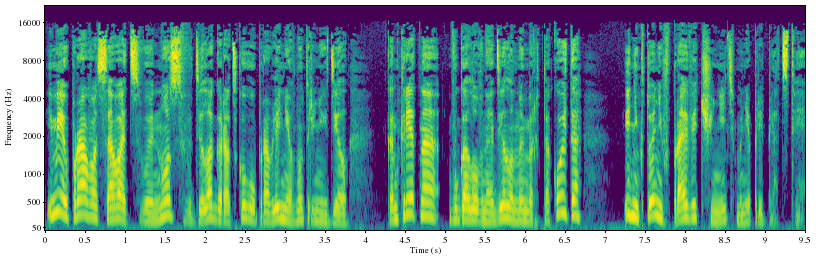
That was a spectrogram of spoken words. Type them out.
имею право совать свой нос в дела городского управления внутренних дел, конкретно в уголовное дело номер такой-то, и никто не вправе чинить мне препятствия.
